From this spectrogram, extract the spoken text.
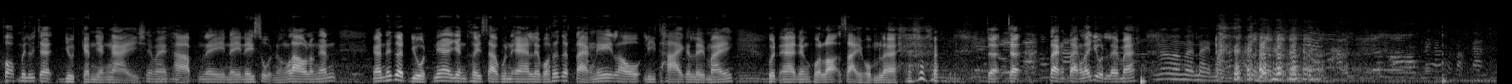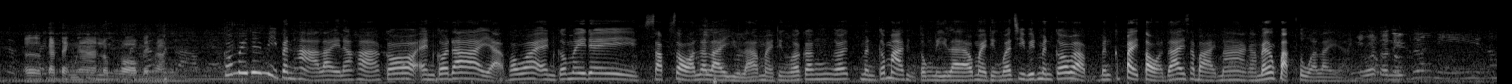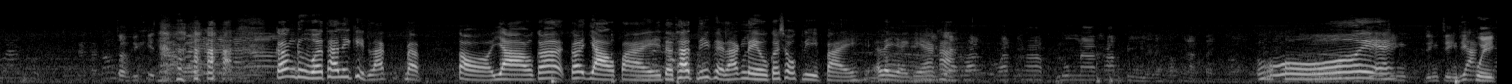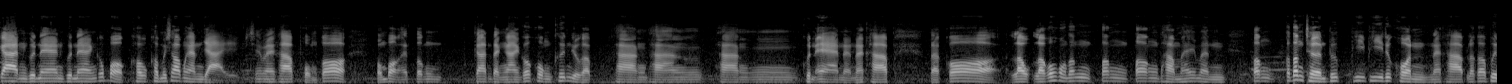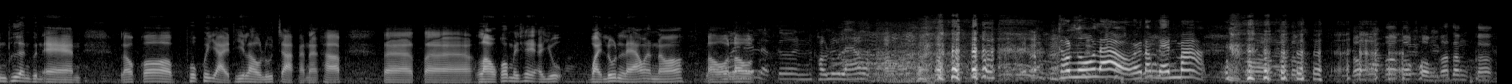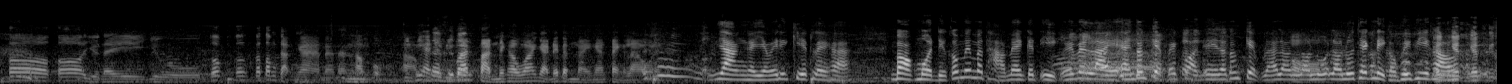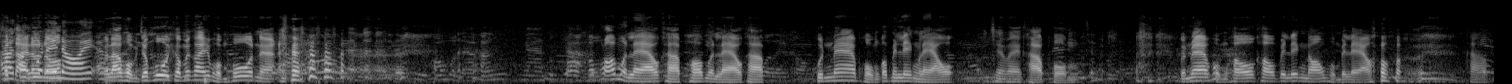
ก็ไม่รู้จะหยุดกันยังไงใช่ไหมครับในในในส่วนของเราแล้วงั้นงั้นถ้าเกิดหยุดเนี่ยยังเคยแซวคุณแอนเลยบอกถ้าเกิดแต่งนี่เรารีทายกันเลยไหมคุณแอนยังหัวเราะใส่ผมเลย จะจะแต่งแต่งแล้วหยุดเลยไหมไม่ไม่ไม่ไม่การแต่งงานเราพร้อมไหมคะ ก็ไม่ได้มีปัญหาอะไรนะคะ ก็แอนก็ได้อะเพราะว่าแอนก็ไม่ได้ซับซ้อนอะไรอยู่แล้ว หมายถึงว่าก็ก็มันก็มาถึงตรงนี้แล้ว หมายถึงว่าชีวิตมันก็แบบมันก็ไปต่อได้สบายมากอะไม่ต้องปรับตัวอะไรอะ หรือว่าตอนนี้จบวิกฤตแล้วก็ต้องดูว่าถ้าลิขิตรักแบบต่อยาวก็ก็ยาวไป แต่ถ้านี่เคยรักเร็วก็โชคดีไปอะไรอย่างเงี้ยค่ะวัดภาพล่วงหน้าข้ามปีเลยไหมครับงานแต่งงานโอ้ยจ ริงๆจริงๆที่คุยกันคุณแอนคุณแอนก็บอกเขาเขาไม่ชอบงานใหญ่ใช่ไหมครับ ผมก็ผมบอกไอ้ตรงการแต่งงานก็คงขึ้นอยู่กับทางทางทางคุณแอนนะนะครับ แต่ก็เราเราก็คงต้องต้องต้องทำให้มันต้องก็ต้องเชิญพี่พี่ๆทุกคนนะครับ แล้วก็เพื่อนๆคุณแอน แล้วก็พวกผู้ใหญ่ที่เรารู้จักอะนะครับ แต่แต่เราก็ไม่ใช่อายุวัยรุ่นแล้วอะเนาะเราเราไม่เน้นเหลือเกินเขารู้แล้วเขารู้แล้วไม่ต้องเน้นมากก็ก็ก็ค งก็ต้องก็ก็ก็อยู่ในอยู่ก็ก็ก็ต้องจัดงานนะนะครับผมจริงๆพี่แอนจะมีวาดฝันไหมครับว่าอยากได้แบบไหนงานแต่งเราอะยังค่ะยังไม่ได้คิดเลยค่ะ บอกหมดเดี๋ยวก็ไม่มาถามแอนกันอีกไม่เป็นไรแอนต้องเก็บไว้ก่อนเองเราต้องเก็บแล้วเราเรารู้เรารู้เทคนิคของพี่ๆเขางั้นงั้นเอเข้าอใจต้องแล้วพูดเนาะน้อยๆออ เวลาผมจะพูดเขาไม่ค่อยให้ผมพูดนะ พร้อมหมดแล้วทั้งงานทุกอย่างก็พร้อมหมดแล้วครับ พร้อมหมดแล้วครับ คุณแม่ผมก็ไม่เร่งแล้ว ใช่ไหมครับ ผม คุณแม่ผมเขาเขาไปเร่งน้องผมไปแล้ว ครับ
